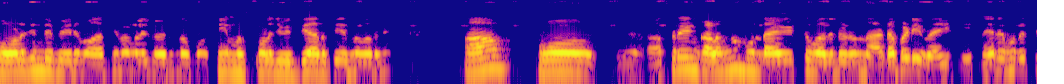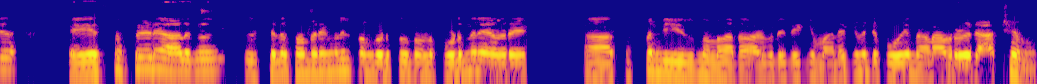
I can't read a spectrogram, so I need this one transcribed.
കോളേജിന്റെ പേര് മാധ്യമങ്ങളിൽ വരുന്ന. സി എം കോളേജ് വിദ്യാർത്ഥി എന്ന് പറഞ്ഞ് ആ അത്രയും കളങ്കം ഉണ്ടായിട്ടും അതിലൊരു നടപടി വൈകി. നേരെ മറിച്ച് എസ് എഫ് ഐയുടെ ആളുകൾ ചില സമരങ്ങളിൽ പങ്കെടുത്തു എന്നുള്ള ഉടനെ അവരെ സസ്പെൻഡ് ചെയ്തു എന്നുള്ള നടപടിയിലേക്ക് മാനേജ്മെന്റ് പോയി എന്നാണ് അവരുടെ ഒരു ആക്ഷേപം.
